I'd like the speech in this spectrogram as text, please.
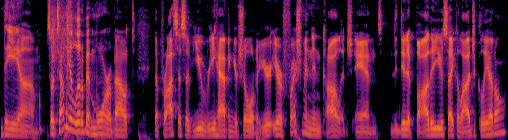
the um so tell me a little bit more about the process of you rehabbing your shoulder you're you're a freshman in college and did it bother you psychologically at all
